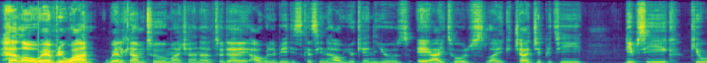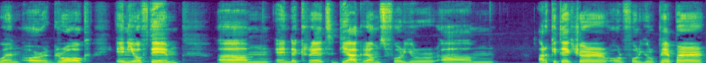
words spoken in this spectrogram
Hello everyone, welcome to my channel. Today I will be discussing how you can use AI tools like ChatGPT, DeepSeek, Qwen or Grok, any of them, um, and create diagrams for your um, architecture or for your paper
